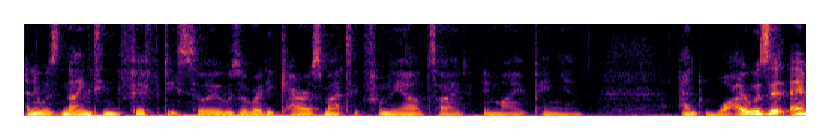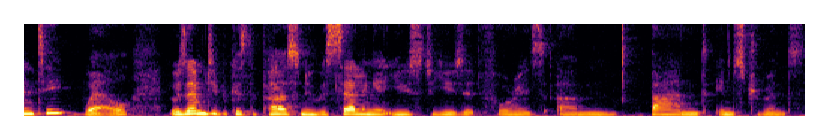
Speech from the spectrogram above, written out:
and it was 1950 so it was already charismatic from the outside in my opinion. And why was it empty? Well it was empty because the person who was selling it used to use it for his um, band instruments.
